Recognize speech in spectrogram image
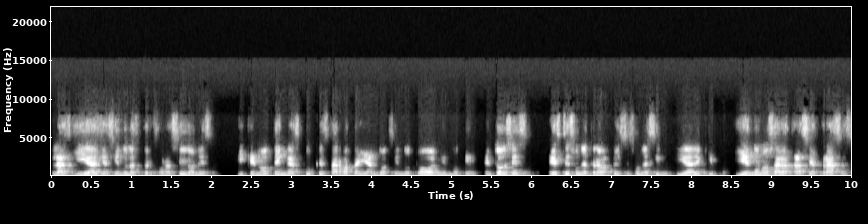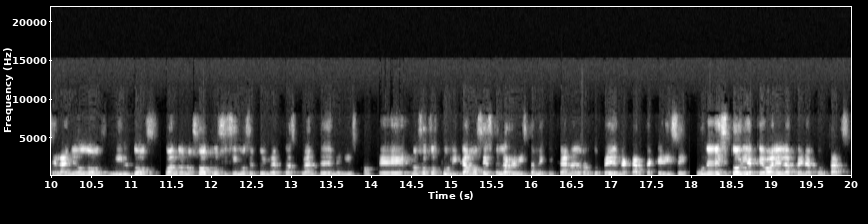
las guías y haciendo las perforaciones y que no tengas tú que estar batallando haciendo todo al mismo tiempo. Entonces, esta es una, esta es una cirugía de equipo. Yéndonos hacia atrás, hacia el año 2002, cuando nosotros hicimos el primer trasplante de menisco, eh, nosotros publicamos esto en la revista mexicana de ortopedia, una carta que dice una historia que vale la pena contarse.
